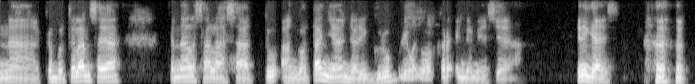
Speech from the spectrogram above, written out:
Nah, kebetulan saya kenal salah satu anggotanya dari grup remote worker Indonesia. Ini guys.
